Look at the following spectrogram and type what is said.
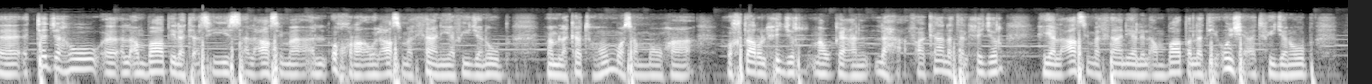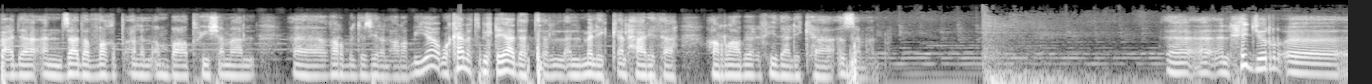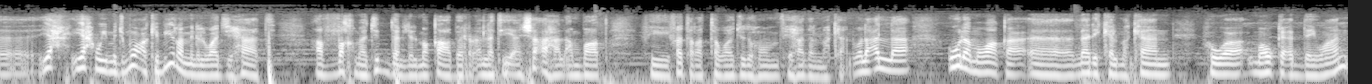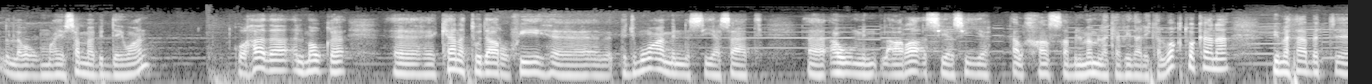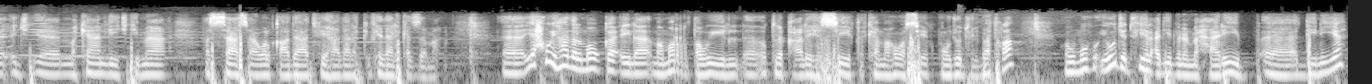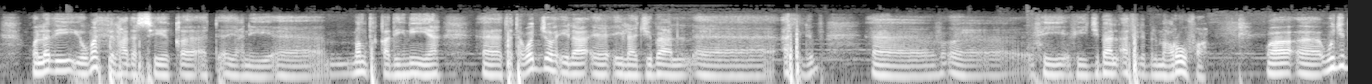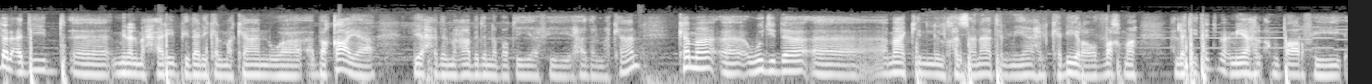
اتجهوا الأنباط إلى تأسيس العاصمة الأخرى أو العاصمة الثانية في جنوب مملكتهم وسموها واختاروا الحجر موقعا لها. فكانت الحجر هي العاصمة الثانية للأنباط التي أنشأت في جنوب بعد أن زاد الضغط على الأنباط في شمال آه، غرب الجزيرة العربية وكانت بقيادة الملك الحارثة الرابع في ذلك الزمان. آه، الحجر آه، يحوي مجموعة كبيرة من الواجهات الضخمة جدا للمقابر التي أنشأها الأنباط في فترة تواجدهم في هذا المكان. ولعل أولى مواقع آه، ذلك المكان هو موقع الديوان أو ما يسمى بالديوان. وهذا الموقع كانت تدار فيه مجموعة من السياسات آه، أو من الآراء السياسية الخاصة بالمملكة في ذلك الوقت وكان بمثابة آه، آه، مكان لاجتماع الساسة والقادات في هذا في ذلك الزمان. يحوي هذا الموقع إلى ممر طويل أطلق عليه السيق كما هو السيق موجود في البتراء ويوجد فيه العديد من المحاريب الدينية والذي يمثل هذا السيق يعني منطقة دينية تتوجه إلى إلى جبال أثلب آه، آه، في في جبال اثلب المعروفه ووجد العديد آه، من المحاريب في ذلك المكان وبقايا لأحد المعابد النبطية في هذا المكان كما وجد أماكن للخزانات المياه الكبيرة والضخمة التي تجمع مياه الأمطار في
